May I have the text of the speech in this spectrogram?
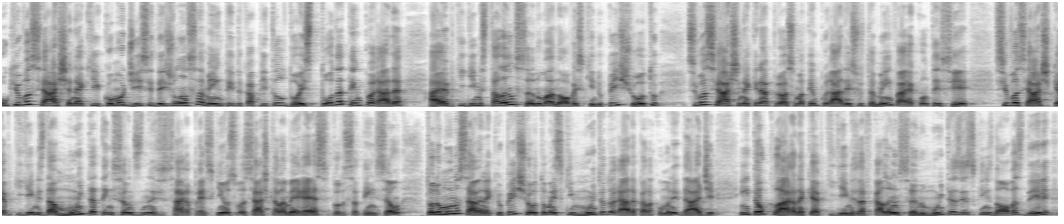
O que você acha, né, que como eu disse, desde o lançamento do capítulo 2, toda a temporada, a Epic Games está lançando uma nova skin do Peixoto. Se você acha, né, que na próxima temporada isso também vai acontecer. Se você acha que a Epic Games dá muita atenção desnecessária skin ou se você acha que ela merece toda essa atenção. Todo mundo sabe, né, que o Peixoto é uma skin muito adorada pela comunidade, então claro, né, que a Epic Games vai ficar lançando muitas skins novas dele,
